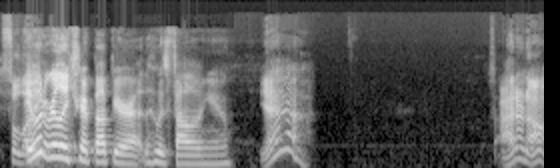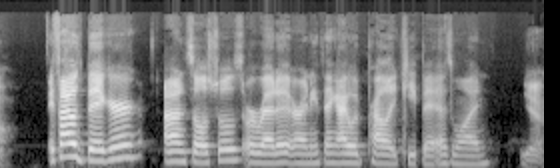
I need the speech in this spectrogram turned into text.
So like, it would really trip up your uh, who's following you. yeah. I don't know. If I was bigger on socials or Reddit or anything, I would probably keep it as one. Yeah.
